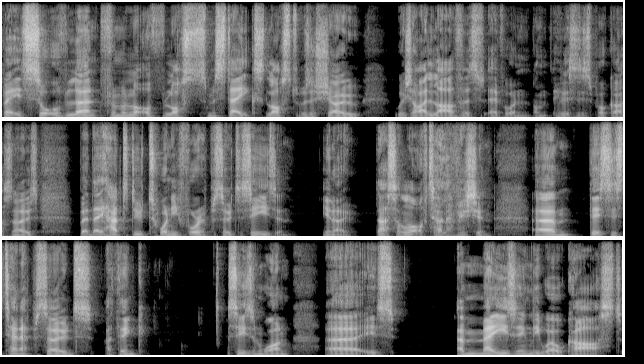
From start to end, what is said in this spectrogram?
but it's sort of learnt from a lot of Lost's mistakes. Lost was a show which I love, as everyone on, who listens to this podcast knows. But they had to do twenty four episodes a season. You know, that's a lot of television. Um, this is ten episodes, I think. Season one. Uh, it's amazingly well cast.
